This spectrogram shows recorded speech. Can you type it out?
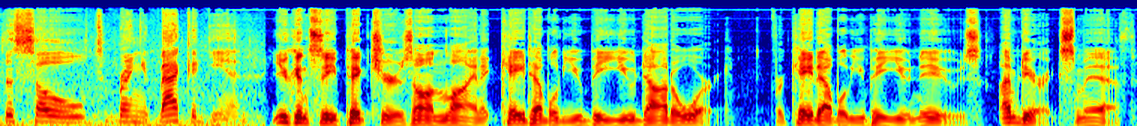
the soul to bring it back again. You can see pictures online at kwbu.org. For KWBU News, I'm Derek Smith.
